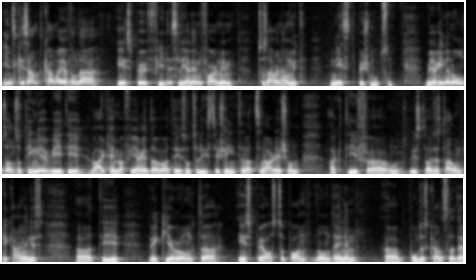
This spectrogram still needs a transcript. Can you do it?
insgesamt kann man ja von der SPÖ vieles lernen, vor allem im Zusammenhang mit Nestbeschmutzen. Wir erinnern uns an so Dinge wie die Waldheim-Affäre, da war die sozialistische Internationale schon aktiv äh, und ist, als es darum gegangen ist, äh, die Regierung der SPÖ auszubauen und einen Bundeskanzler, der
